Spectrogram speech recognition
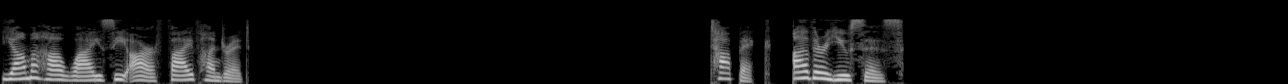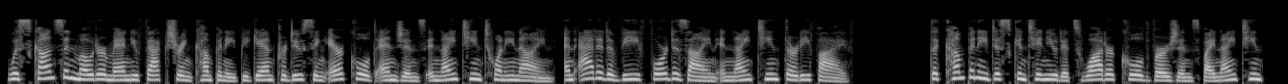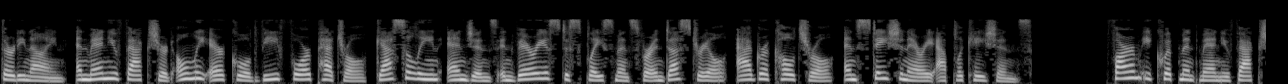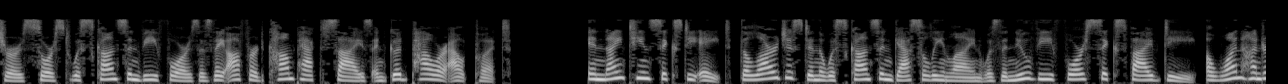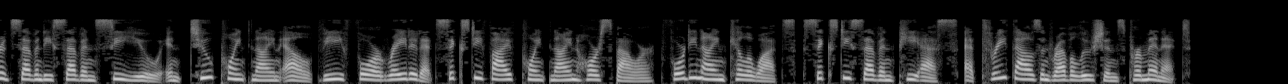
Yamaha YZR 500 Topic. Other uses Wisconsin Motor Manufacturing Company began producing air-cooled engines in 1929, and added a V4 design in 1935. The company discontinued its water-cooled versions by 1939, and manufactured only air-cooled V4 petrol gasoline engines in various displacements for industrial, agricultural, and stationary applications. Farm equipment manufacturers sourced Wisconsin V4s as they offered compact size and good power output. In 1968, the largest in the Wisconsin gasoline line was the new V465D, a 177 cu in 2.9 L V4 rated at 65.9 horsepower, 49 kilowatts, 67 PS at 3000 revolutions per minute.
